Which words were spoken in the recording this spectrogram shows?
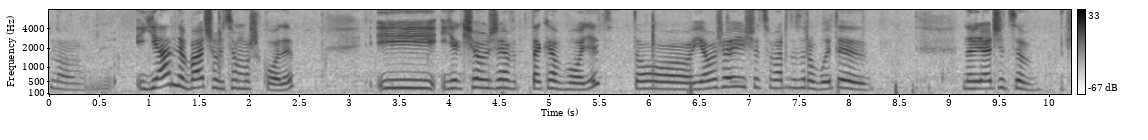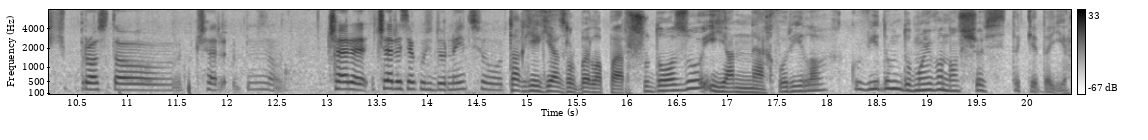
Ну, я не бачу в цьому шкоди. І якщо вже таке вводять, то я вважаю, що це варто зробити. Навряд чи це просто ну, через, через якусь дурницю. Так як я зробила першу дозу і я не хворіла ковідом, думаю, воно щось таке дає.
